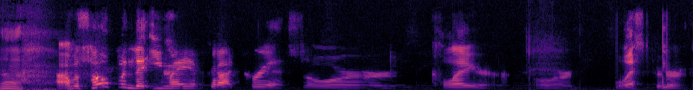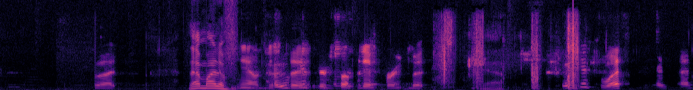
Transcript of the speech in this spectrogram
Uh, I was hoping that you may have got Chris or Claire or Wesker, but that might have. you know, just Who that gets- there's something different. But Yeah. Who gets Wesker that?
